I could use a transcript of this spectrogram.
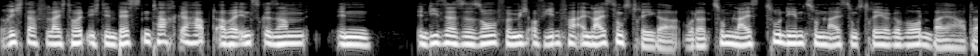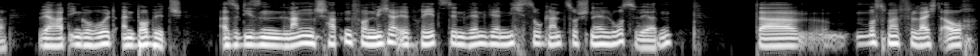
Richter vielleicht heute nicht den besten Tag gehabt, aber insgesamt in, in dieser Saison für mich auf jeden Fall ein Leistungsträger oder zum Leist, zunehmend zum Leistungsträger geworden bei Hertha. Wer hat ihn geholt? Ein Bobic. Also diesen langen Schatten von Michael Preetz, den werden wir nicht so ganz so schnell loswerden da muss man vielleicht auch,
